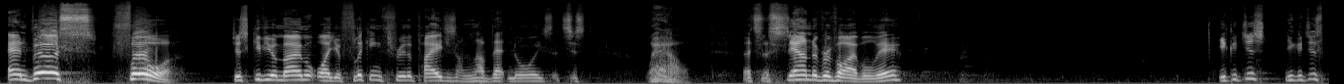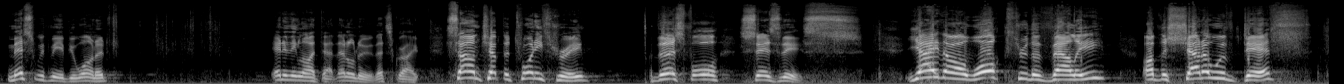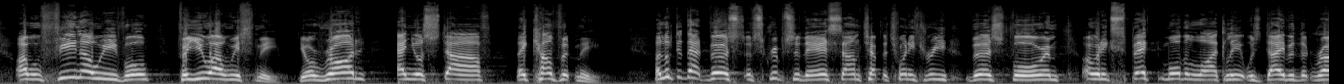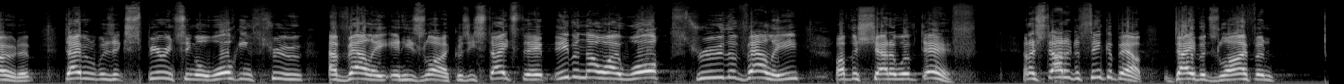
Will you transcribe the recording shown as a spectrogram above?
and verse 4. Just give you a moment while you're flicking through the pages. I love that noise. It's just, wow. That's the sound of revival there. You could just you could just mess with me if you wanted. Anything like that, that'll do. That's great. Psalm chapter 23, verse 4 says this. Yea, though I walk through the valley of the shadow of death, I will fear no evil, for you are with me. Your rod and your staff, they comfort me. I looked at that verse of scripture there, Psalm chapter 23, verse 4, and I would expect more than likely it was David that wrote it. David was experiencing or walking through a valley in his life because he states there, even though I walk through the valley of the shadow of death. And I started to think about David's life and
